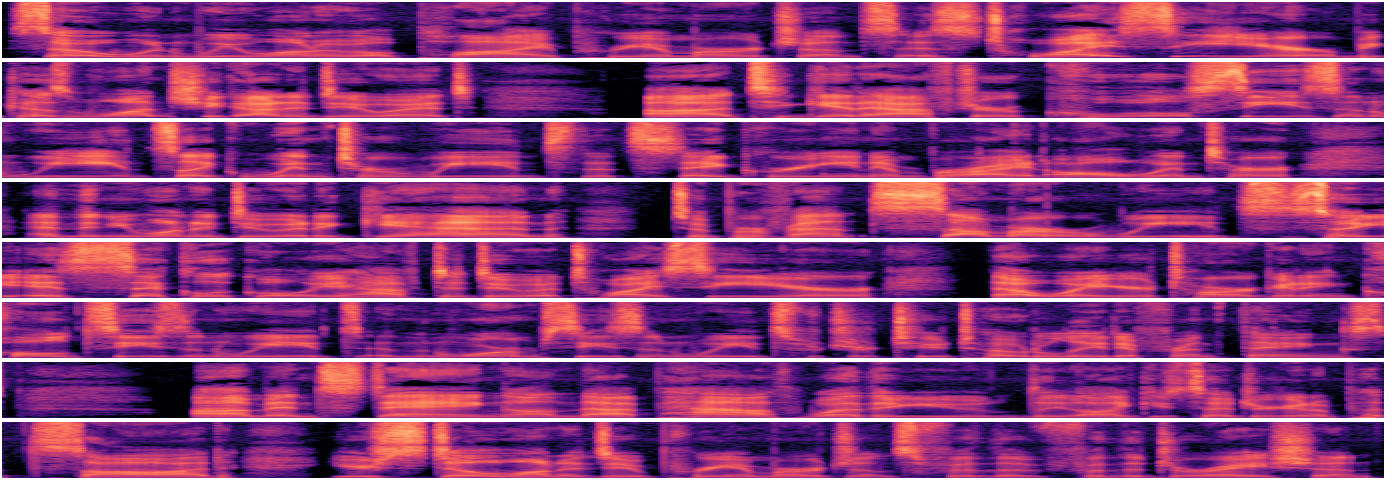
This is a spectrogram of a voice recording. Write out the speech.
so when we want to apply pre-emergence is twice a year because once you got to do it uh, to get after cool season weeds like winter weeds that stay green and bright all winter. And then you want to do it again to prevent summer weeds. So it's cyclical. You have to do it twice a year. That way you're targeting cold season weeds and then warm season weeds, which are two totally different things. Um, and staying on that path. Whether you, like you said, you're going to put sod, you still want to do pre-emergence for the for the duration.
